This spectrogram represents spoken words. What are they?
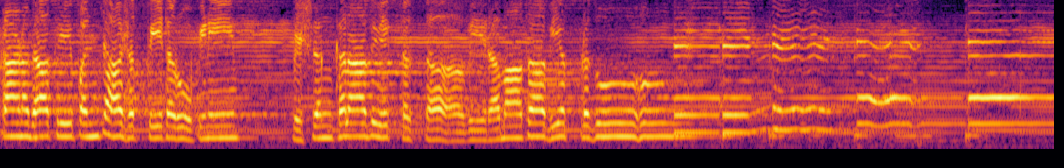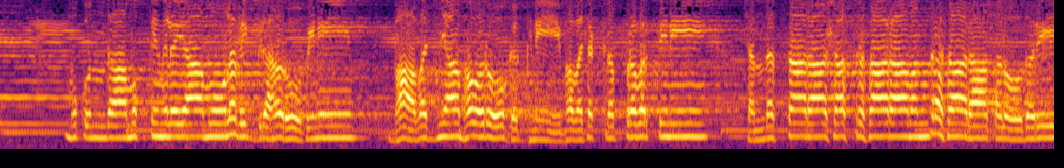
प्राणधात्री पञ्चाशत्पीठरूपिणी विशृङ्खला विविक्तस्था वीरमाता वियत्प्रसूः मुकुन्दा मुक्तिनिलया मूलविग्रहरूपिणी भावज्ञा भवरोगघ्नी भवचक्रप्रवर्तिनी छन्दःसारा शास्त्रसारा मन्त्रसारा तलोदरी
